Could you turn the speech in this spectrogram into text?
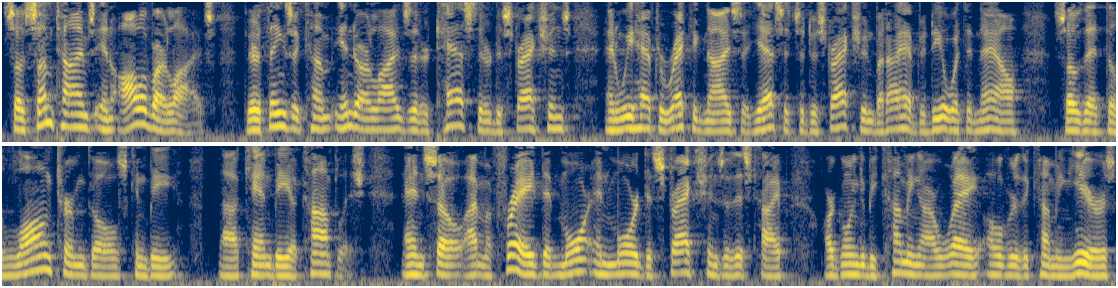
So sometimes in all of our lives, there are things that come into our lives that are tests, that are distractions, and we have to recognize that yes, it's a distraction, but I have to deal with it now so that the long-term goals can be uh, can be accomplished. And so I'm afraid that more and more distractions of this type are going to be coming our way over the coming years,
